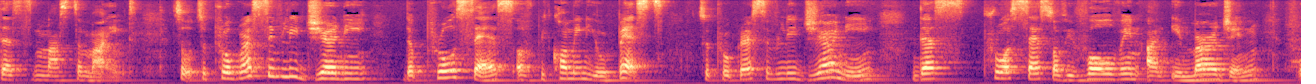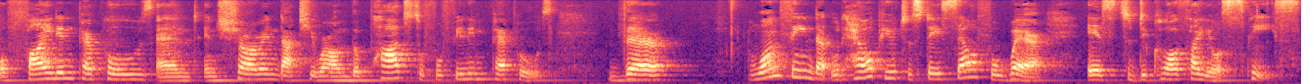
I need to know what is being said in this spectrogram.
this mastermind. So, to progressively journey the process of becoming your best, to progressively journey this process of evolving and emerging of finding purpose and ensuring that you are on the path to fulfilling purpose, the one thing that would help you to stay self aware is to declutter your space.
